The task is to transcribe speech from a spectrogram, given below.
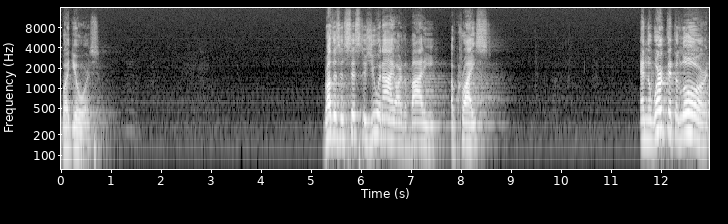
but yours. Brothers and sisters, you and I are the body of Christ. And the work that the Lord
